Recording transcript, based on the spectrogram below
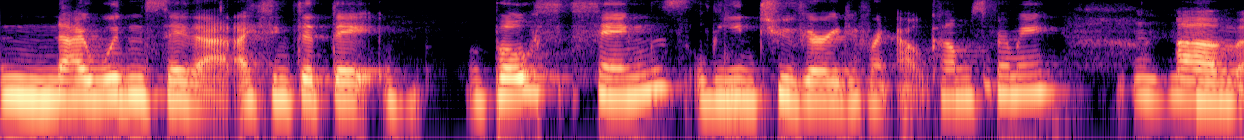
I wouldn't say that. I think that they both things lead to very different outcomes for me. Mm-hmm. Um,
